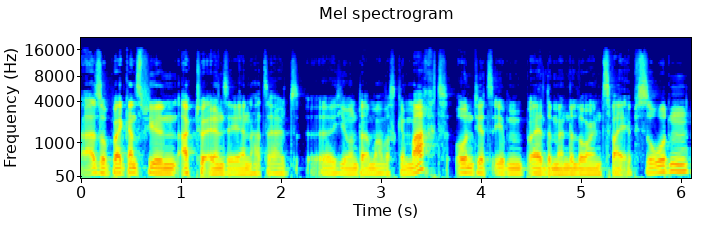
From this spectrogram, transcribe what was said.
also bei ganz vielen aktuellen Serien hat sie halt äh, hier und da mal was gemacht und jetzt eben bei The Mandalorian zwei Episoden.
